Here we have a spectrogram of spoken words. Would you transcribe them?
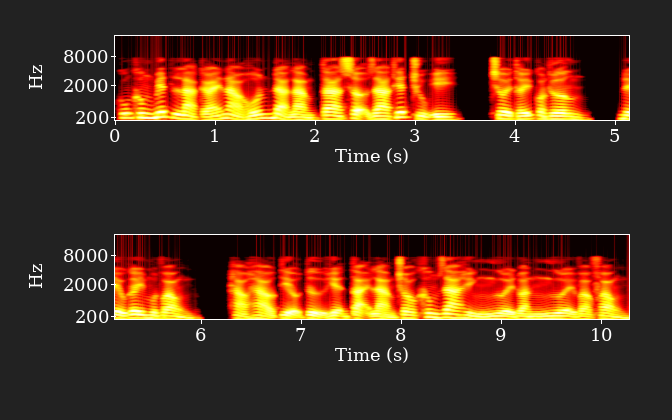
Cũng không biết là cái nào hỗn đã làm ta sợ ra thiết chủ y, trời thấy còn thương, đều gây một vòng. Hảo hảo tiểu tử hiện tại làm cho không ra hình người đoàn người vào phòng,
